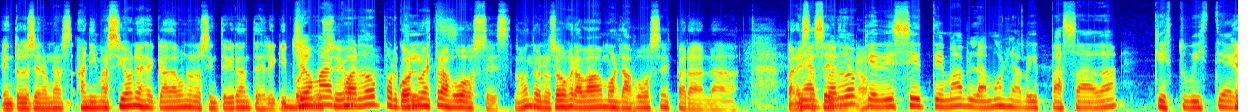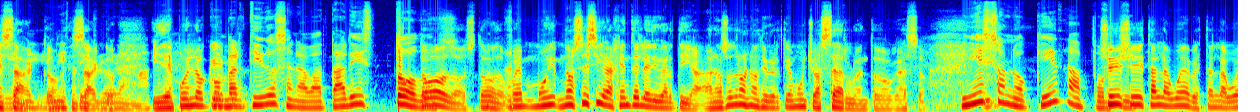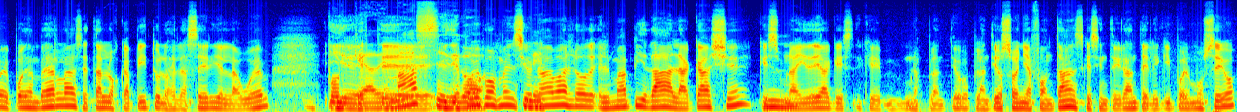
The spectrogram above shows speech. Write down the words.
Entonces eran unas animaciones de cada uno de los integrantes del equipo Yo del museo me acuerdo con nuestras voces, ¿no? Entonces nosotros grabábamos las voces para la para esa serie. Me acuerdo que de ese tema hablamos la vez pasada que estuviste ahí exacto, en, este exacto. programa. Y después lo que convertidos en avatares todos. Todos, todos. Fue muy, no sé si a la gente le divertía. A nosotros nos divertía mucho hacerlo en todo caso. ¿Y eso no queda? Porque... Sí, sí, está en la web, está en la web. Pueden verlas, están los capítulos de la serie en la web. Porque este, además. Y después vos mencionabas lo del MAPI da a la calle, que es una mm. idea que, que nos planteó, planteó Sonia Fontans, que es integrante del equipo del museo,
